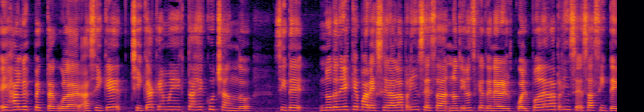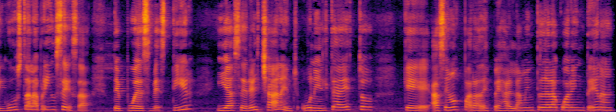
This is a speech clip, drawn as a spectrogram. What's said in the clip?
es algo espectacular. Así que, chica que me estás escuchando, si te no te tienes que parecer a la princesa, no tienes que tener el cuerpo de la princesa. Si te gusta la princesa, te puedes vestir y hacer el challenge, unirte a esto que hacemos para despejar la mente de la cuarentena.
